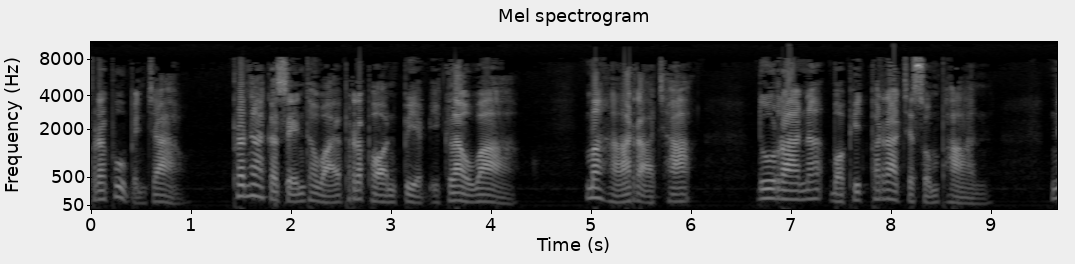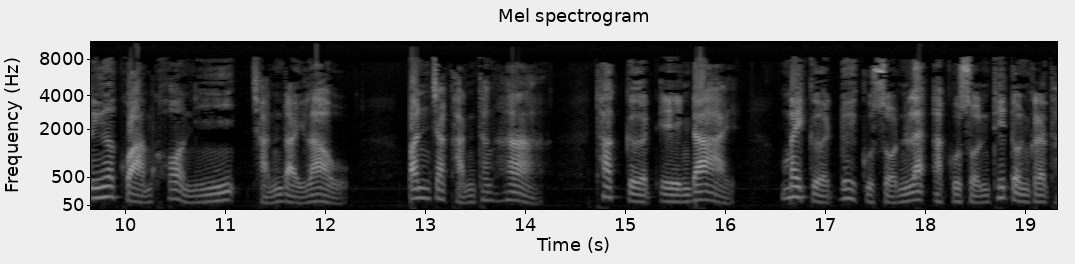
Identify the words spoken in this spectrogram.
พระผู้เป็นเจ้า พระนาคเษนถวายพระพรเปรียบอีกเล่าว่า มหาราชะดูรานะบพิษพระราชสมภารเนื้อความข้อนี้ฉันใดเล่า ปัญจขันธ์ทั้งห้า ถ้าเกิดเองได้ ไม่เกิดด้วยกุศลและอกุศลที่ตนกระท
